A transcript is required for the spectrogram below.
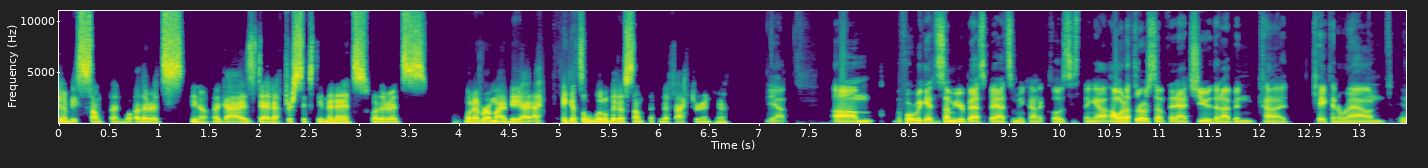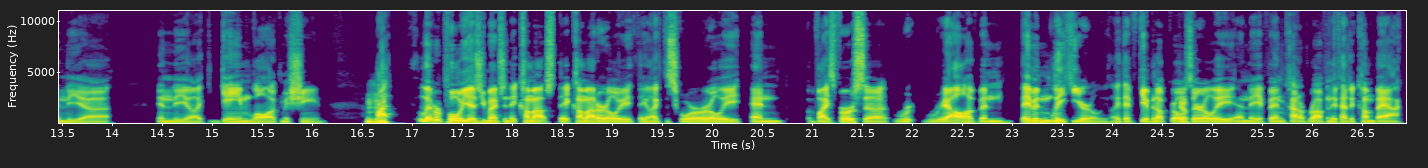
going to be something, whether it's you know a guy's dead after 60 minutes, whether it's whatever it might be. I, I think it's a little bit of something to factor in here. Yeah. Um, before we get to some of your best bets and we kind of close this thing out, I want to throw something at you that I've been kind of kicking around in the uh, in the like game log machine. Mm-hmm. I, Liverpool, as you mentioned, they come out they come out early. They like to score early, and vice versa, Real have been they've been leaky early. Like they've given up goals yep. early and they've been kind of rough and they've had to come back.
